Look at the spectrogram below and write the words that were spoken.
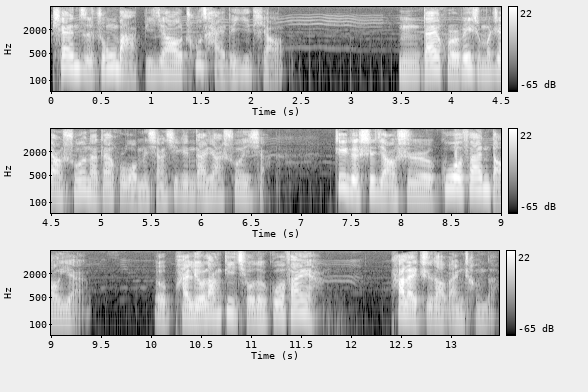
片子中吧比较出彩的一条。嗯，待会儿为什么这样说呢？待会儿我们详细跟大家说一下。这个视角是郭帆导演，有拍《流浪地球》的郭帆呀，他来指导完成的。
